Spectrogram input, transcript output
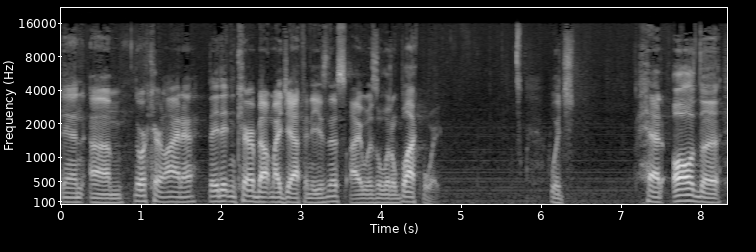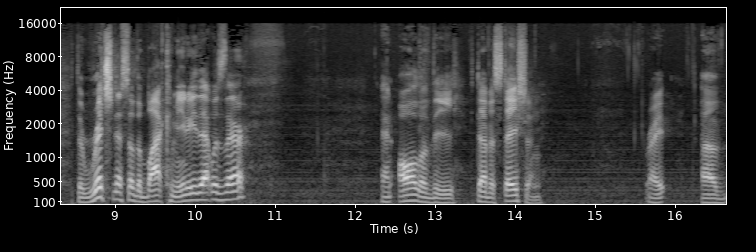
in um, North Carolina, they didn't care about my Japaneseness. I was a little black boy, which had all the, the richness of the black community that was there and all of the devastation, right, of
